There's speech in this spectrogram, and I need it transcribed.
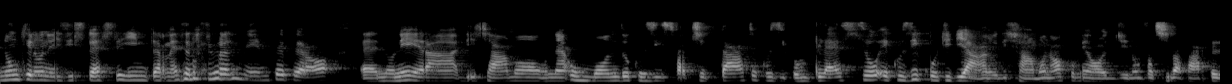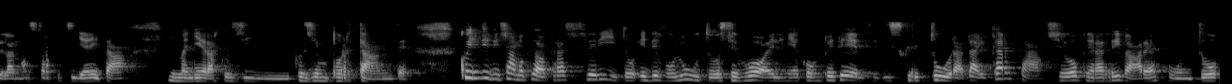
non che non esistesse internet naturalmente, però eh, non era diciamo un, un mondo così sfaccettato, così complesso e così quotidiano, diciamo, no? come oggi, non faceva parte della nostra quotidianità in maniera così, così importante. Quindi diciamo che ho trasferito ed evoluto, se vuoi, le mie competenze di scrittura dal cartaceo per arrivare appunto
